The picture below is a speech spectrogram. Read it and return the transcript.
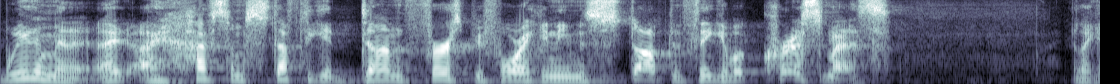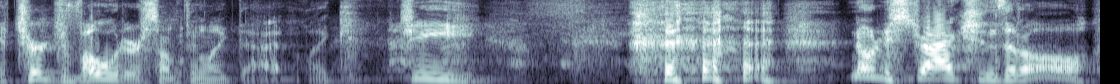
wait a minute, I, I, have some stuff to get done first before I can even stop to think about Christmas. Like a church vote or something like that. Like, gee, no distractions at all.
